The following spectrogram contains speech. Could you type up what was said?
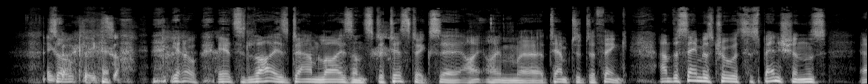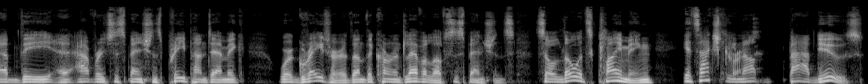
Exactly. So, you know, it's lies, damn lies and statistics, uh, I, I'm uh, tempted to think. And the same is true with suspensions. Uh, the uh, average suspensions pre pandemic were greater than the current level of suspensions. So, although it's climbing, it's actually not bad news.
